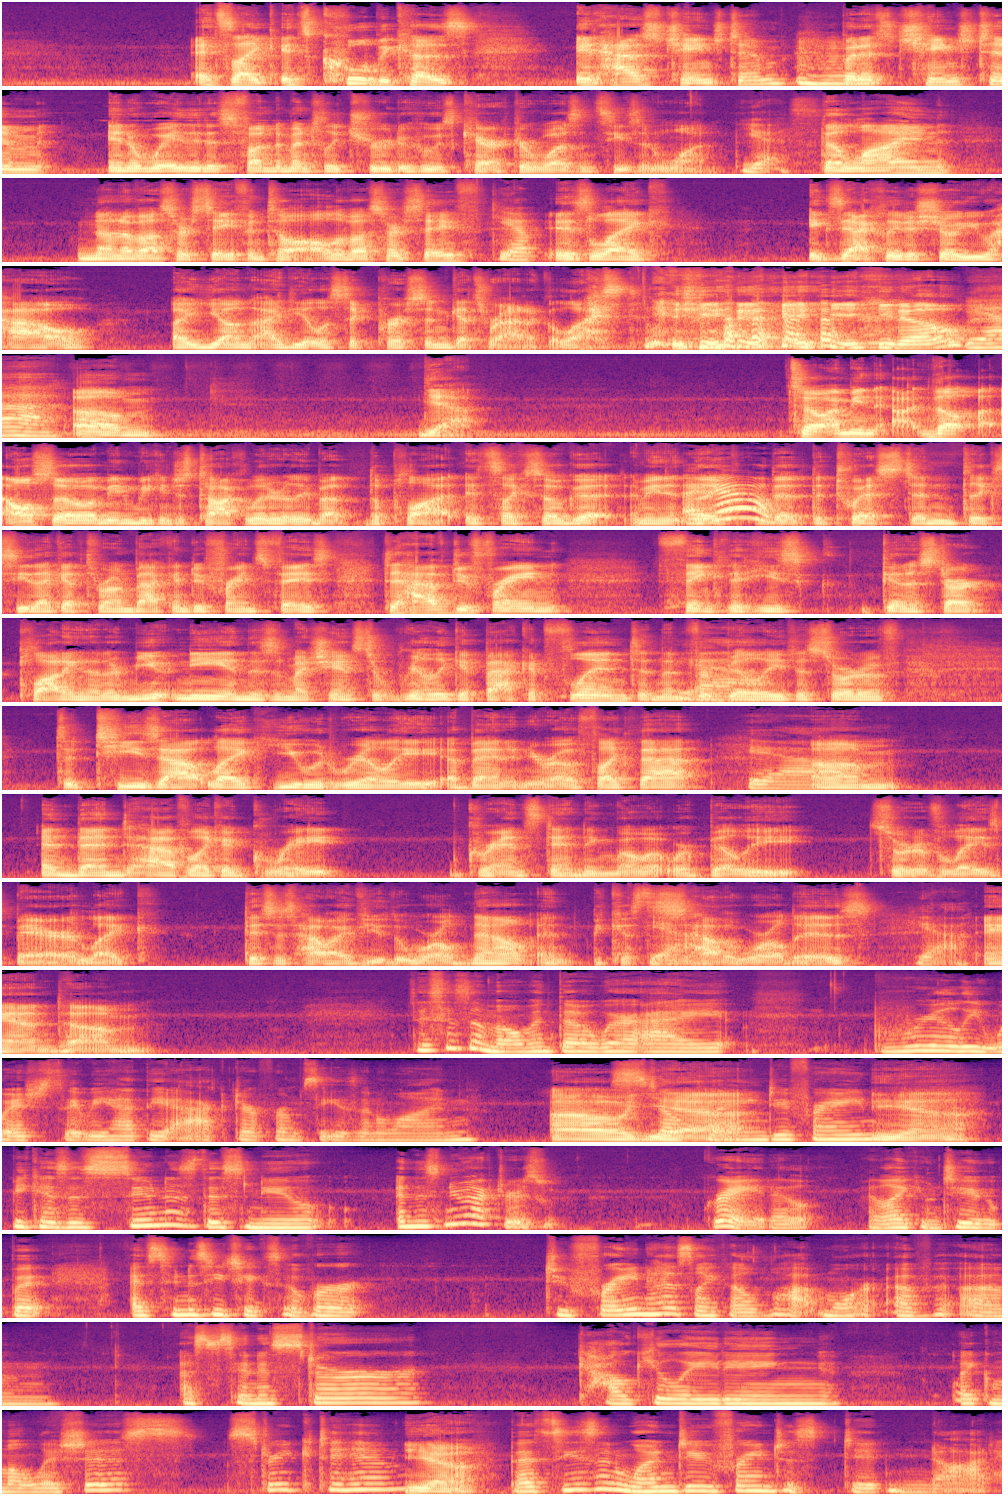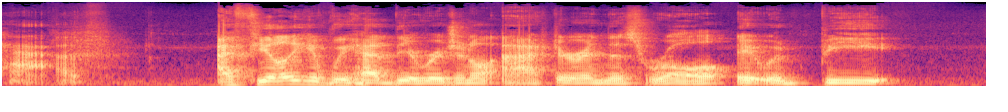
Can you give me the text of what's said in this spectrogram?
it's like it's cool because it has changed him Mm-hmm. but it's changed him in a way that is fundamentally true to who his character was in season one Yes. the line none of us are safe until all of us are safe Yep. is like exactly to show you how a young idealistic person gets radicalized you know yeah. um, yeah. So I mean, the also I mean we can just talk literally about the plot. It's like so good. I mean, I like know. the the twist and to see that get thrown back in Dufresne's face. To have Dufresne think that he's gonna start plotting another mutiny and this is my chance to really get back at Flint, and then Yeah. for Billy to sort of to tease out like you would really abandon your oath like that. yeah. Um, and then to have like a great grandstanding moment where Billy sort of lays bare like this is how I view the world now, and because this is how the world is, yeah. and um, This is a moment though where I really wish that we had the actor from season one oh still yeah, playing Dufresne. yeah, Because as soon as this new and this new actor is great, I, I like him too, but as soon as he takes over, Dufresne has like a lot more of um, a sinister, calculating, like malicious streak to him. yeah. That season one Dufresne just did not have. I feel like if we had the original actor in this role, it would be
